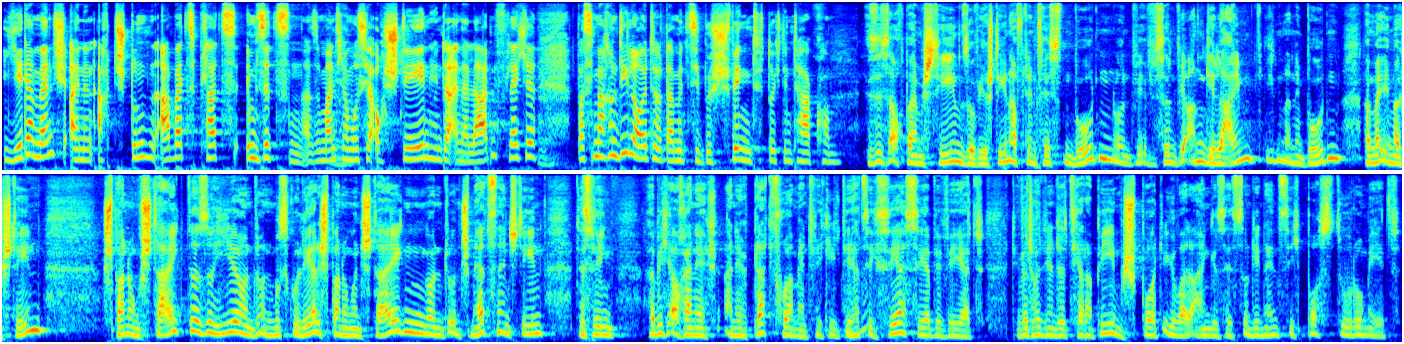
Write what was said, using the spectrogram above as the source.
jeder Mensch einen acht Stunden Arbeitsplatz im Sitzen. Also mancher ja. muss ja auch stehen hinter einer Ladenfläche. Ja. Was machen die Leute, damit sie beschwingt durch den Tag kommen? Das ist auch beim Stehen so. Wir stehen auf den festen Boden und wir sind wie angeleimt an den Boden, weil wir immer stehen. Spannung steigt also hier und, und muskuläre Spannungen steigen und, und, Schmerzen entstehen. Deswegen habe ich auch eine, eine Plattform entwickelt, die hat sich sehr, sehr bewährt. Die wird heute in der Therapie, im Sport überall eingesetzt und die nennt sich Posturomet.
